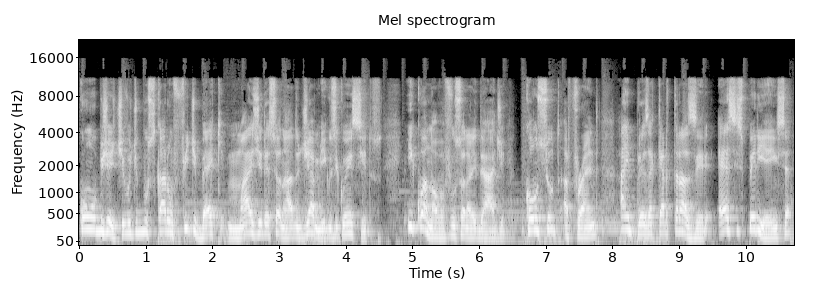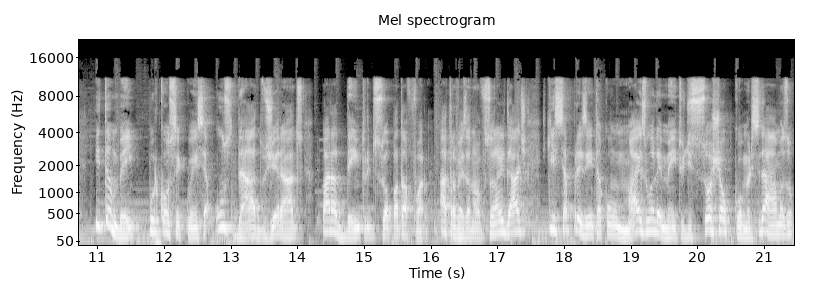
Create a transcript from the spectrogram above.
com o objetivo de buscar um feedback mais direcionado de amigos e conhecidos. E com a nova funcionalidade Consult a Friend, a empresa quer trazer essa experiência e também, por consequência, os dados gerados para dentro de sua plataforma, através da nova funcionalidade que se apresenta como mais um elemento de social commerce da Amazon.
